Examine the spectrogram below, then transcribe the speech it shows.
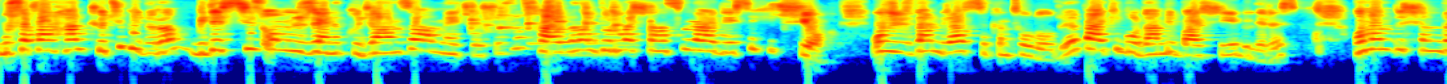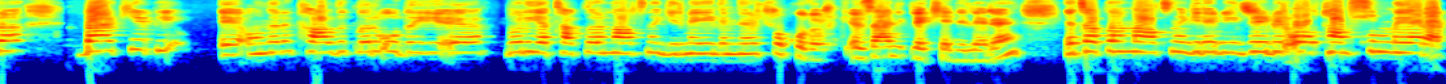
bu sefer hem kötü bir durum bir de siz onun üzerine kucağınıza almaya çalışıyorsunuz. Hayvanın durma şansı neredeyse hiç yok. O yüzden biraz sıkıntılı oluyor. Belki buradan bir başlayabiliriz. Onun dışında belki bir e, onların kaldıkları odayı e, böyle yatakların altına girme eğilimleri çok olur. Özellikle kedilerin. Yatakların altına girebileceği bir ortam sunmayarak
